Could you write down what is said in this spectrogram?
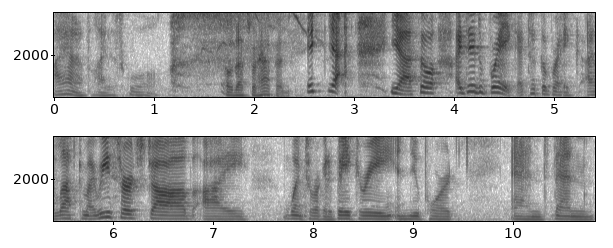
I had to apply to school. Oh, that's what happened. yeah, yeah. So I did a break. I took a break. I left my research job. I went to work at a bakery in Newport, and then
